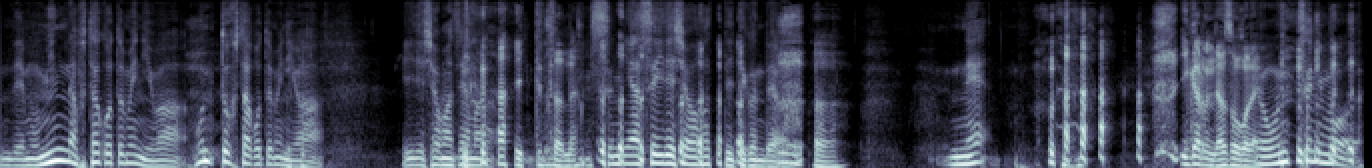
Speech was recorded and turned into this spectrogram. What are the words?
で、もうみんな二言目には、ほんと二言目には、いいでしょ、松山。言ってたな。住みやすいでしょって言ってくんだよ。あね。あ怒るんだ、そこで。本当にもう、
